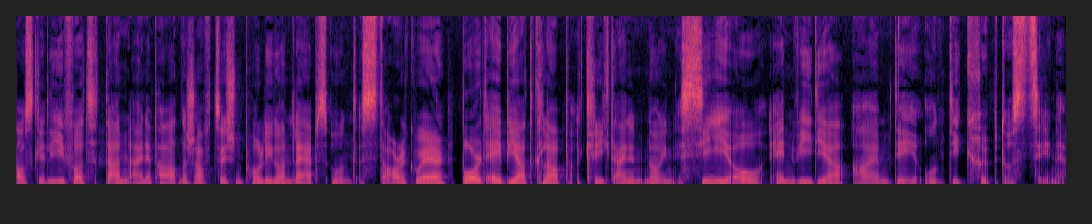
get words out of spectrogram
ausgeliefert. Dann eine Partnerschaft zwischen Polygon Labs und Starkware. Board Yacht Club kriegt einen neuen CEO. Nvidia, AMD und die Kryptoszene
